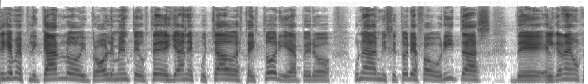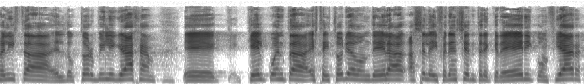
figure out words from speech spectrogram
Déjenme explicarlo y probablemente ustedes ya han escuchado esta historia, pero una de mis historias favoritas del gran evangelista, el doctor Billy Graham, eh, que él cuenta esta historia donde él hace la diferencia entre creer y confiar,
